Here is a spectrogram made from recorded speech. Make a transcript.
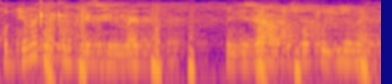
قدمت لكم هذه المادة من إذاعة صوت الإيمان.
